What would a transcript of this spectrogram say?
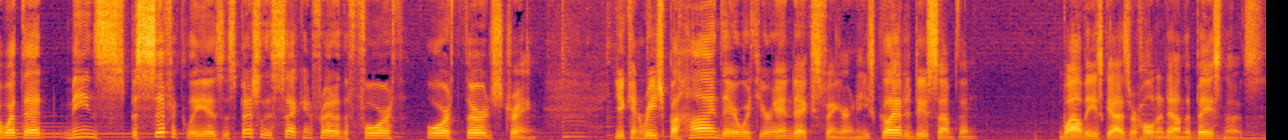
And what that means specifically is, especially the second fret of the fourth or third string, you can reach behind there with your index finger. And he's glad to do something while these guys are holding down the bass notes.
